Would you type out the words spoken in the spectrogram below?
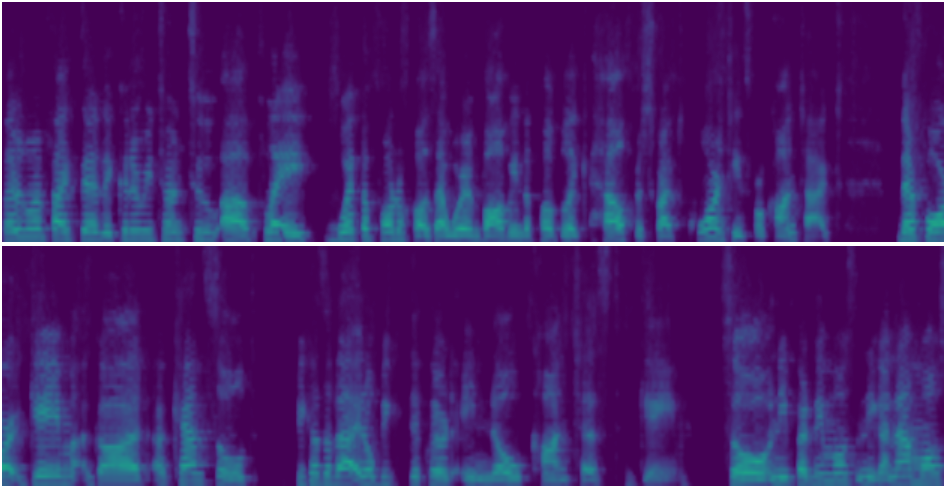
players were infected; they couldn't return to uh, play with the protocols that were involving the public health prescribed quarantines for contact. Therefore, game got uh, canceled. Because of that, it'll be declared a no contest game. So ni perdimos ni ganamos,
